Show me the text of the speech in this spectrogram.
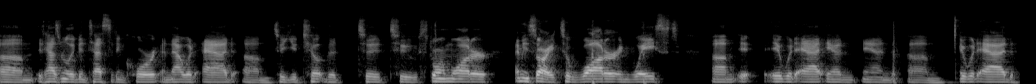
um, it hasn't really been tested in court and that would add um, to utility, to, to stormwater, I mean, sorry, to water and waste. Um, it, it would add, and, and um, it would add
